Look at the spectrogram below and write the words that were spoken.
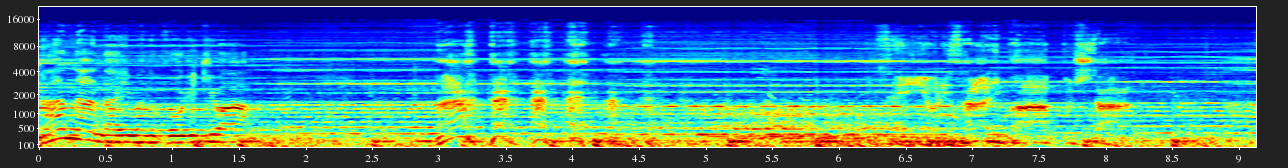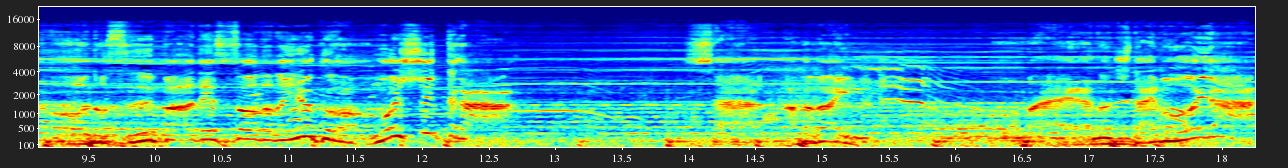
何なんだ今の攻撃は。パードの威力を思い知ったか。さあ赤貝お前らの時代も終わりだ。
